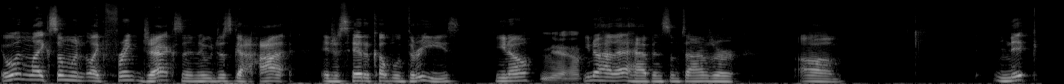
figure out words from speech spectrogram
It wasn't like someone like Frank Jackson who just got hot and just hit a couple threes. You know, yeah. you know how that happens sometimes. Or um, Nick,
